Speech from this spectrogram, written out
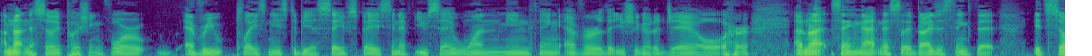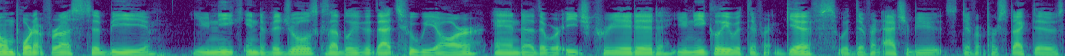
i'm not necessarily pushing for every place needs to be a safe space. And if you say one mean thing ever that you should go to jail or i'm not saying that necessarily but i just think that it's so important for us to be unique individuals because I believe that that's who we are and uh, that we're each created uniquely with different gifts, with different attributes, different perspectives,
